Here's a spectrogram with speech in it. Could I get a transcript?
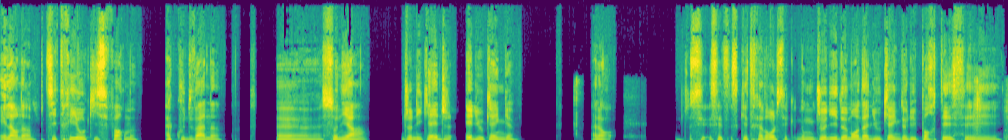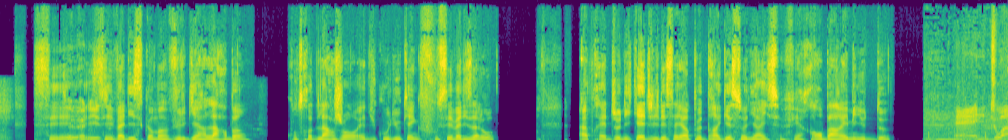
Et là, on a un petit trio qui se forme à coup de vanne. Euh, Sonia, Johnny Cage et Liu Kang. Alors, c'est, c'est- ce qui est très drôle, c'est que donc Johnny demande à Liu Kang de lui porter ses, ses, Ses valises. ses valises comme un vulgaire larbin contre de l'argent et du coup Liu Kang fout ses valises à l'eau. Après, Johnny Cage, il essaye un peu de draguer Sonia, il se fait rembarrer minute 2. Hé, toi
